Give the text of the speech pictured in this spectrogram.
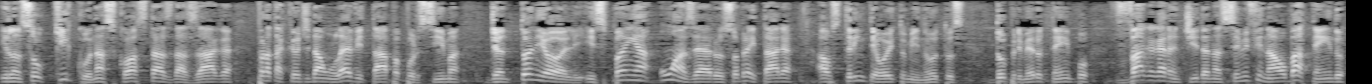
e lançou Kiko nas costas da zaga para o atacante dar um leve tapa por cima de Antonioli. Espanha 1 a 0 sobre a Itália aos 38 minutos do primeiro tempo. Vaga garantida na semifinal, batendo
